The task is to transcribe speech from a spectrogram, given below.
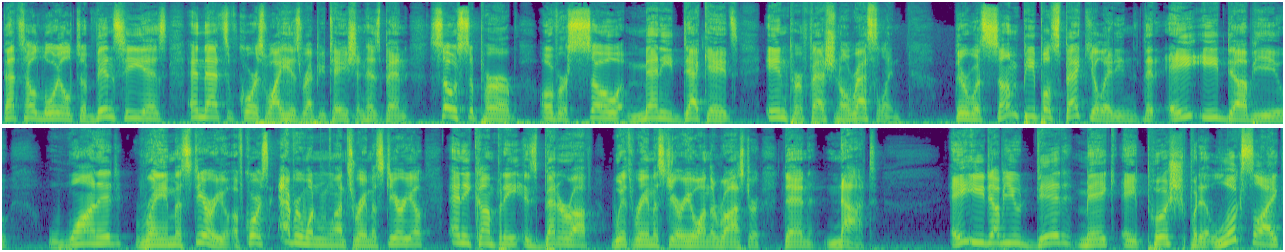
That's how loyal to Vince he is. And that's, of course, why his reputation has been so superb over so many decades in professional wrestling. There was some people speculating that AEW wanted Rey Mysterio. Of course, everyone wants Rey Mysterio. Any company is better off with Rey Mysterio on the roster than not. AEW did make a push, but it looks like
